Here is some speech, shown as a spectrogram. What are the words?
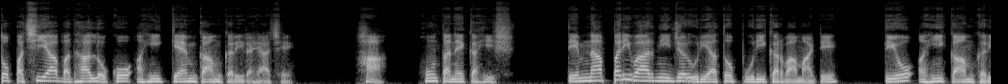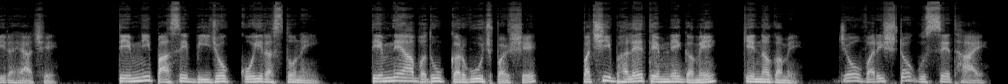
તો પછી આ બધા લોકો અહીં કેમ કામ કરી રહ્યા છે? હા, હું તને કહીશ. તેમના પરિવારની જરૂરિયાતો પૂરી કરવા માટે તેઓ અહીં કામ કરી રહ્યા છે. તેમની પાસે બીજો કોઈ રસ્તો નહીં. તેમને આ બધું કરવું જ પડશે, પછી ભલે તેમને ગમે કે ન ગમે. જો વરિષ્ઠો ગુસ્સે થાય,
